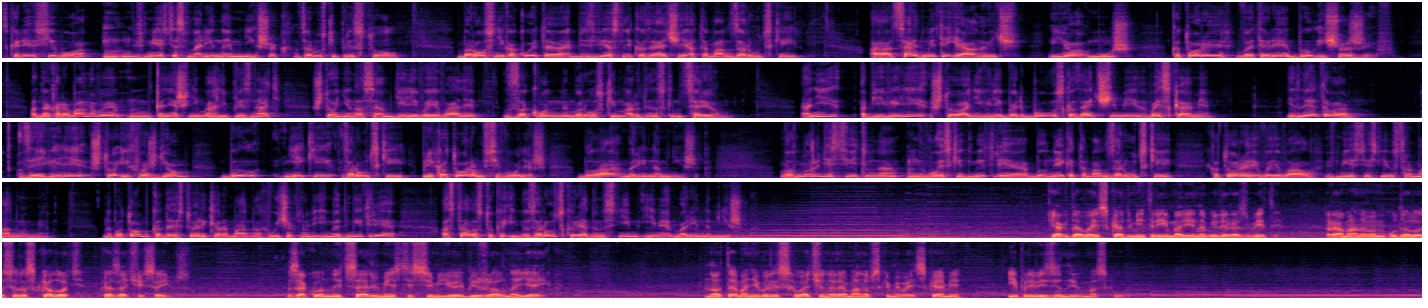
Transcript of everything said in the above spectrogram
Скорее всего, вместе с Мариной Мнишек за русский престол боролся не какой-то безвестный казачий атаман Заруцкий, а царь Дмитрий Иоаннович, ее муж, который в это время был еще жив. Однако Романовы, конечно, не могли признать, что они на самом деле воевали с законным русским ордынским царем. Они объявили, что они вели борьбу с казачьими войсками. И для этого заявили, что их вождем был некий Заруцкий, при котором всего лишь была Марина Мнишек. Возможно, действительно, в войске Дмитрия был некий Таман Заруцкий, который воевал вместе с ним с Романовыми. Но потом, когда историки Романовых вычеркнули имя Дмитрия, осталось только имя Заруцкого, рядом с ним имя Марины Мнишек. Когда войска Дмитрия и Марины были разбиты, Романовым удалось расколоть казачий союз. Законный царь вместе с семьей бежал на Яик. Но там они были схвачены романовскими войсками и привезены в Москву.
